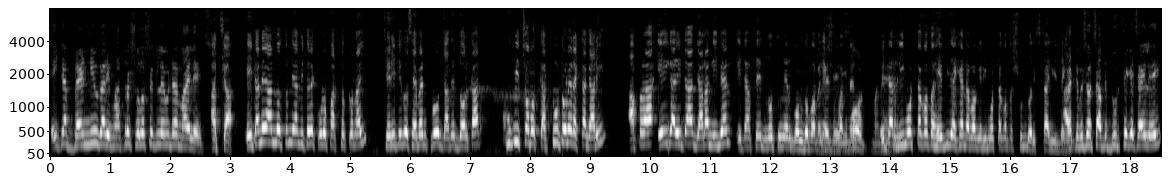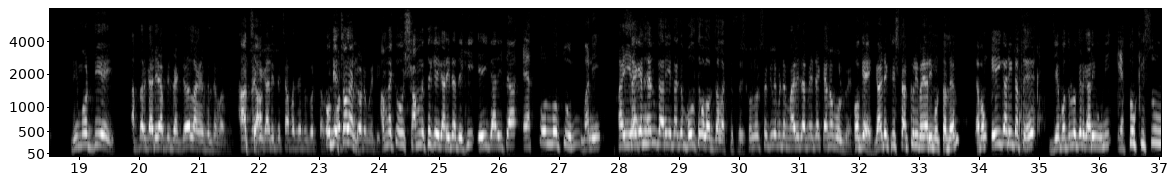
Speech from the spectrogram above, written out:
এইটা ব্র্যান্ড নিউ গাড়ি মাত্র ষোলোশো কিলোমিটার মাইলেজ আচ্ছা এটা নিয়ে আর নতুন নেওয়ার ভিতরে কোনো পার্থক্য নাই। চেরিটিগো সেভেন প্রো যাদের দরকার খুবই চমৎকার টু টোনের একটা গাড়ি। আপনারা এই গাড়িটা যারা নিবেন এটাতে নতুনের গন্ধ পাবেন এটা একশো মানে- এটার রিমোটটা কত হেভি দেখেন এবং রিমোটটা কত সুন্দর স্টাইলিশ দেখেন। আরেকটা বিষয় হচ্ছে আপনি দূর থেকে চাইলেই রিমোট দিয়েই আপনার গাড়ি আপনি ব্যাকটেরিয়া লাগাই ফেলতে পারবেন। আচ্ছা। গাড়িতে চাপাচাপি করতে হবে। ওকে চলেন। আমরা একটু সামনে থেকে এই গাড়িটা দেখি। এই গাড়িটা এত নতুন মানে। সেকেন্ড হ্যান্ড গাড়ি এটাকে বলতেও লজ্জা লাগতেছে। ষোলোশো কিলোমিটার মাইলেজ আপনি এটা কেন বলবেন? ওকে গাড়ি একটু স্টার্ট করি ভাইয়া রিমোটটা দেন। এবং এই গাড়িটাতে যে ভদ্রলোকের গাড়ি, উনি এত কিছু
